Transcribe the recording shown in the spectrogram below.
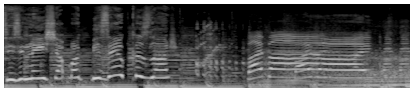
Sizinle iş yapmak bir zevk kızlar. Bye bye. Bye bye.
